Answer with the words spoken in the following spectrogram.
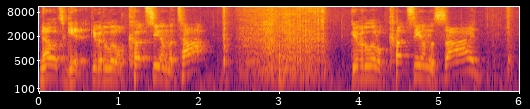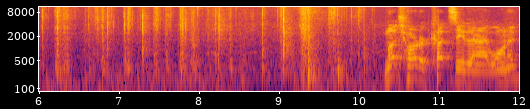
Now let's get it. Give it a little cutsy on the top. Give it a little cutsy on the side. Much harder cutsy than I wanted.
